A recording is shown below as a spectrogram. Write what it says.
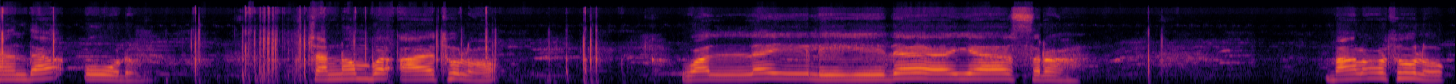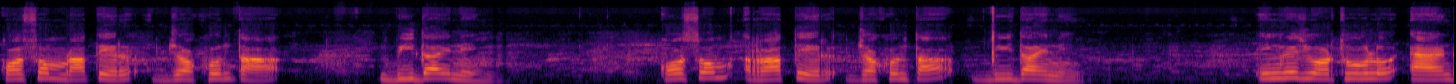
and the odd চার নম্বর আয়াত হলো বাংলা অর্থ হলো, কসম রাতের যখন তা বিদায় নেই। কসম রাতের যখন তা বিদায় নেই। ইংরেজি অর্থ হলো and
